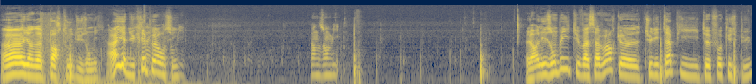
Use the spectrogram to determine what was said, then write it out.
Ah, il y en a partout du zombie. Ah, il y a du de aussi. Plein de zombies. Alors les zombies, tu vas savoir que tu les tapes, ils te focus plus.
